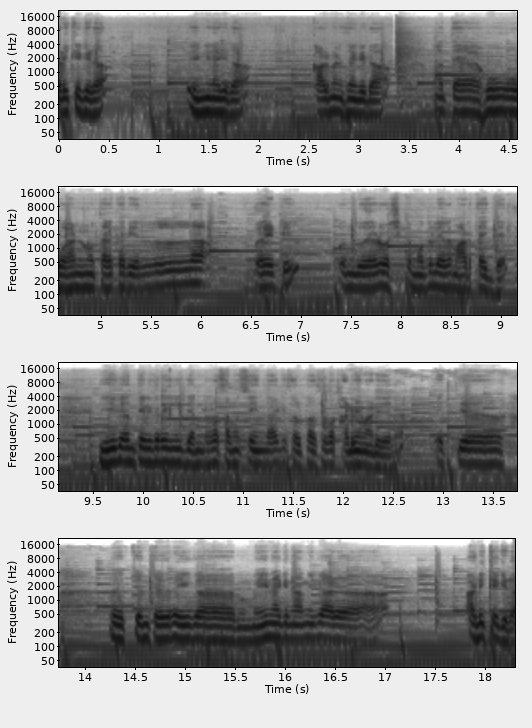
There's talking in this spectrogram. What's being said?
ಅಡಿಕೆ ಗಿಡ, ತೆಂಗಿನ ಗಿಡ ಕಾಳುಮೆಣಸಿನ ಗಿಡ ಮತ್ತು ಹೂವು, ಹಣ್ಣು, ತರಕಾರಿ ಎಲ್ಲ ವೆರೈಟಿ ಒಂದು ಎರಡು ವರ್ಷಕ್ಕೆ ಮೊದಲು ಎಲ್ಲ ಮಾಡ್ತಾಯಿದ್ದೆ ಈಗ ಅಂತ ಹೇಳಿದರೆ ಈ ಜನರ ಸಮಸ್ಯೆಯಿಂದಾಗಿ ಸ್ವಲ್ಪ ಸ್ವಲ್ಪ ಕಡಿಮೆ ಮಾಡಿದ್ದೇನೆ. ಹೆಚ್ಚು ಹೆಚ್ಚು ಅಂತ ಹೇಳಿದರೆ ಈಗ ಮೇಯ್ನಾಗಿ ನಾನೀಗ ಅಡಿಕೆ ಗಿಡ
